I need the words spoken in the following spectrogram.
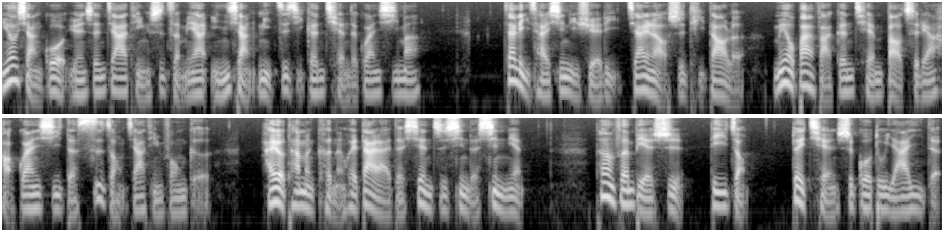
你有想过原生家庭是怎么样影响你自己跟钱的关系吗？在理财心理学里，嘉玲老师提到了没有办法跟钱保持良好关系的四种家庭风格，还有他们可能会带来的限制性的信念。他们分别是：第一种，对钱是过度压抑的，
